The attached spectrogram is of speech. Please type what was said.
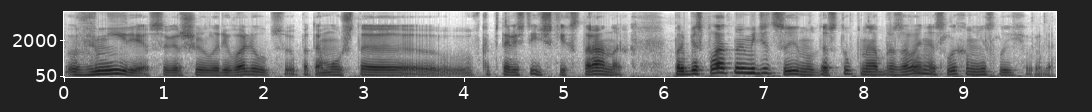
в мире совершила революцию, потому что в капиталистических странах про бесплатную медицину, доступное образование слыхом не слыхивали.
